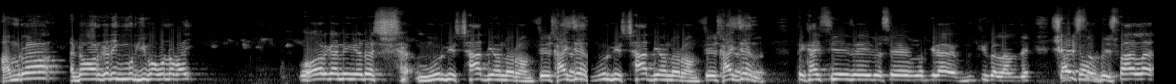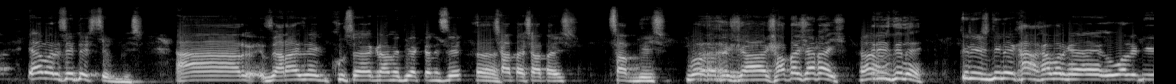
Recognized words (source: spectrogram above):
আমরা একটা অর্গানিক মুরগি পাবো না ভাই। অর্গানিক এটা মুরগির স্বাদই অন্যরকম খাইছেন? মুরগির স্বাদই অন্যরকম খাইছেন? তো খাইছি যে এই মুরগিরা বিক্রি করলাম যে স্বাদ চব্বিশ। পারলা এবারে সেই তেইশ চব্বিশ। আর যারা যে খুচরা গ্রামে দুই একটা নিছে হ্যাঁ। সাতাশ আঠাইশ ছাব্বিশ সাতাইশ আঠাইশ হ্যাঁ। তিরিশ দিনে? তিরিশ দিনে খা- খাবার খেয়ে অলরেডি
